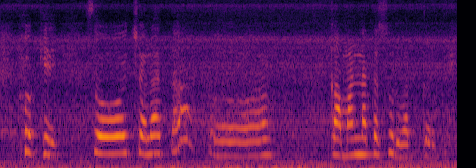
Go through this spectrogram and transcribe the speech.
ओके सो चला आता कामांना आता सुरुवात करते.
